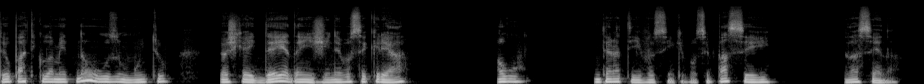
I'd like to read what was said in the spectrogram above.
Eu particularmente não uso muito. Eu acho que a ideia da engine é você criar algo interativo, assim, que você passeie pela cena.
